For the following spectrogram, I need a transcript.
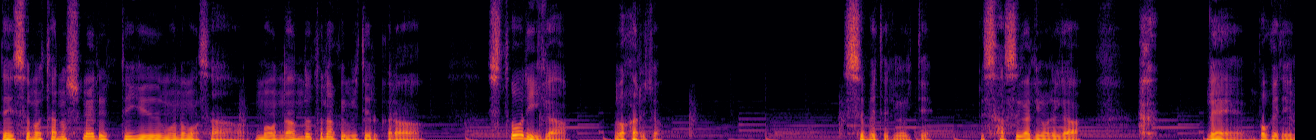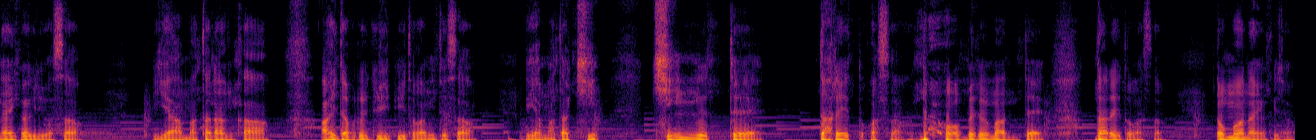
で、その楽しめるっていうものもさ、もう何度となく見てるから、ストーリーがわかるじゃん。すべてにおいて。さすがに俺が ねえ、ボケていない限りはさ、いや、またなんか、IWGP とか見てさ、いや、またキキングって誰とかさ、ノーベルマンって誰とかさ、思わないわけじゃん。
